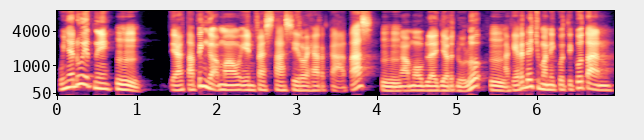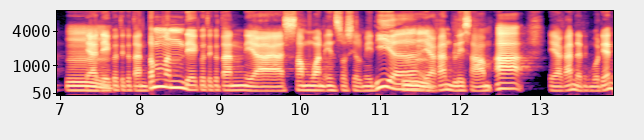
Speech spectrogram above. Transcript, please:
punya duit nih, Hmm. Ya tapi nggak mau investasi leher ke atas, Hmm. nggak mau belajar dulu, Hmm. akhirnya dia cuma ikut-ikutan. Hmm. Ya dia ikut-ikutan temen, dia ikut-ikutan ya someone in social media, Hmm. ya kan beli saham A, ya kan dan kemudian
